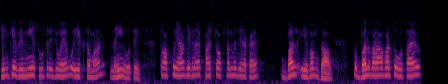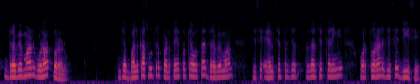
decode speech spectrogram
जिनके विमीय सूत्र जो है, वो एक समान नहीं होते? तो आपको यहाँ देखना है, फ़र्स्ट ऑप्शन में दे रखा है, बल एवं दाब। तो बल बराबर तो होता है द्रव्यमान गुणा त्वरण। जब बल का सूत्र पढ़ते हैं तो क्या होता है? द्रव्यमान जिसे एम से प्रदर्शित करेंगे और त्वरण जिसे जी से।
